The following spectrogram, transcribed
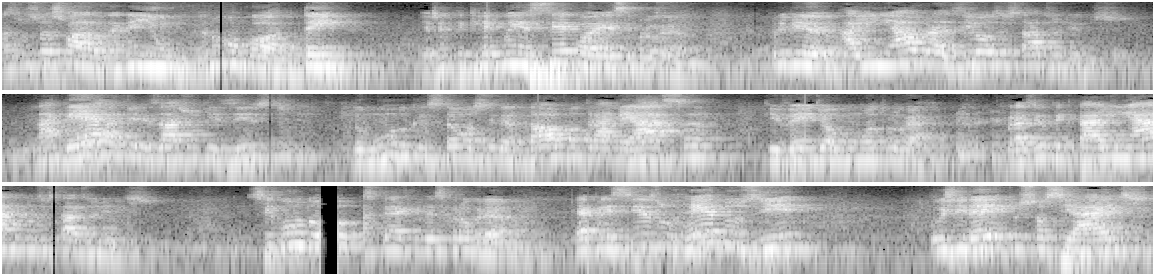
As pessoas falam, né? Nenhum. Eu não concordo. Tem. E a gente tem que reconhecer qual é esse programa. Primeiro, alinhar o Brasil aos Estados Unidos. Na guerra que eles acham que existe do mundo cristão ocidental contra a ameaça que vem de algum outro lugar. O Brasil tem que estar alinhado com os Estados Unidos. Segundo aspecto desse programa, é preciso reduzir os direitos sociais,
